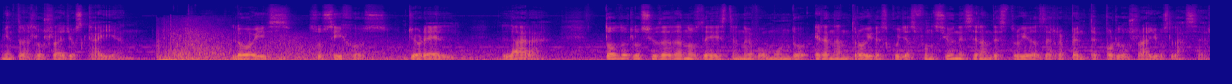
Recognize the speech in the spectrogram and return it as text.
mientras los rayos caían. Lois, sus hijos, Llorel, Lara, todos los ciudadanos de este nuevo mundo eran androides cuyas funciones eran destruidas de repente por los rayos láser.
